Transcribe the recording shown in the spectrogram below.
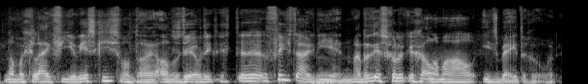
nam ik gelijk vier whiskies. Want anders durfde ik het uh, vliegtuig niet in. Maar dat is gelukkig allemaal iets beter geworden.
